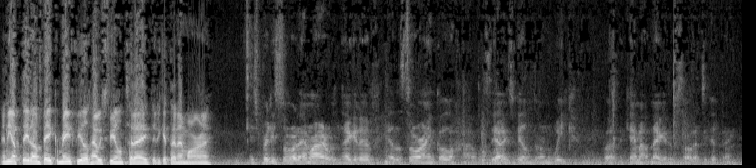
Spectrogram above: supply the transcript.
Any update on Baker Mayfield? How he's feeling today? Did he get that MRI? He's pretty sore. The MRI was negative. He has a sore ankle. We'll see how he's feeling during the week, but it came out negative, so that's a good thing.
